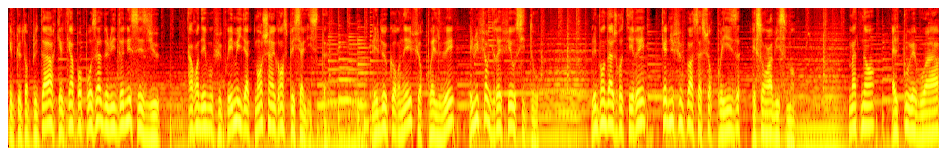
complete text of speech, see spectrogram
Quelque temps plus tard, quelqu'un proposa de lui donner ses yeux. Un rendez-vous fut pris immédiatement chez un grand spécialiste. Les deux cornets furent prélevés et lui furent greffés aussitôt. Les bandages retirés, quelle ne fut pas sa surprise et son ravissement. Maintenant, elle pouvait voir,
